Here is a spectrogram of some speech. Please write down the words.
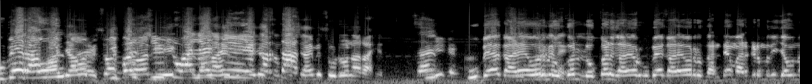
उभे राहून माझ्यावर विश्वास ट्रिपल ठेवा, मी सीट एक वाल्याचे हे करतात समस्या आम्ही सोडवणार आहेत. उभ्या गाड्यावर. लोकल लोकल गाड्यावर उभ्या गाड्यावर धान्य मार्केटमध्ये जाऊन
